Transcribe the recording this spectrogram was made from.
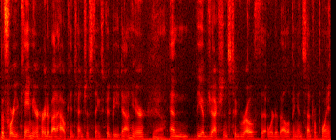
before you came here heard about how contentious things could be down here yeah. and the objections to growth that we're developing in Central Point.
